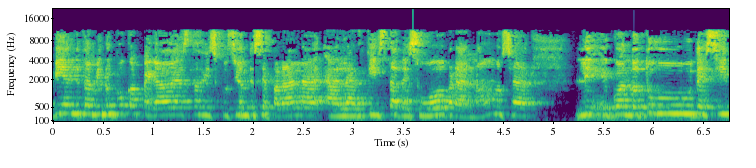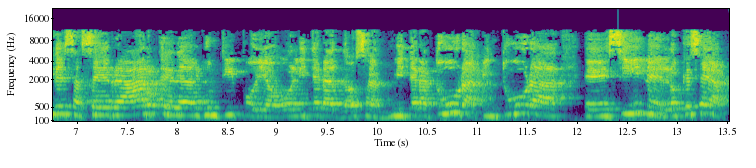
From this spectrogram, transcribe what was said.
viene también un poco apegada a esta discusión de separar al artista de su obra, ¿no? O sea, cuando tú decides hacer arte de algún tipo, o, literatura, o sea, literatura, pintura, eh, cine, lo que sea,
